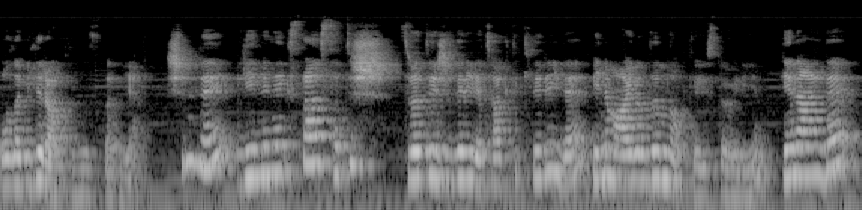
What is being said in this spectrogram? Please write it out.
olabilir aklınızda diye. Şimdi geleneksel satış stratejileriyle, taktikleriyle benim ayrıldığım noktayı söyleyeyim. Genelde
